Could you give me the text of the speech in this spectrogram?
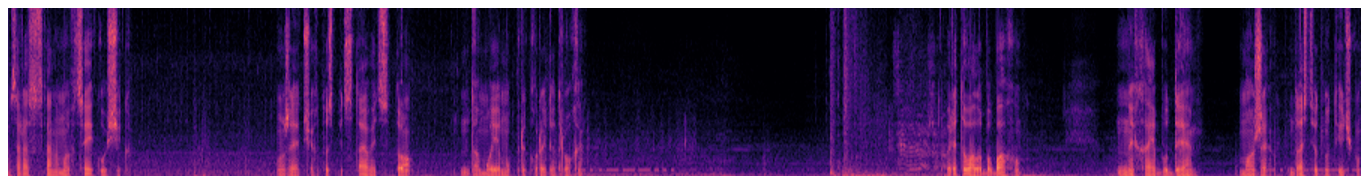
Зараз станемо в цей кущик. Може, якщо хтось підставить, то дамо йому прикурити трохи. Врятували бабаху. Нехай буде. Може, дасть одну тичку.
